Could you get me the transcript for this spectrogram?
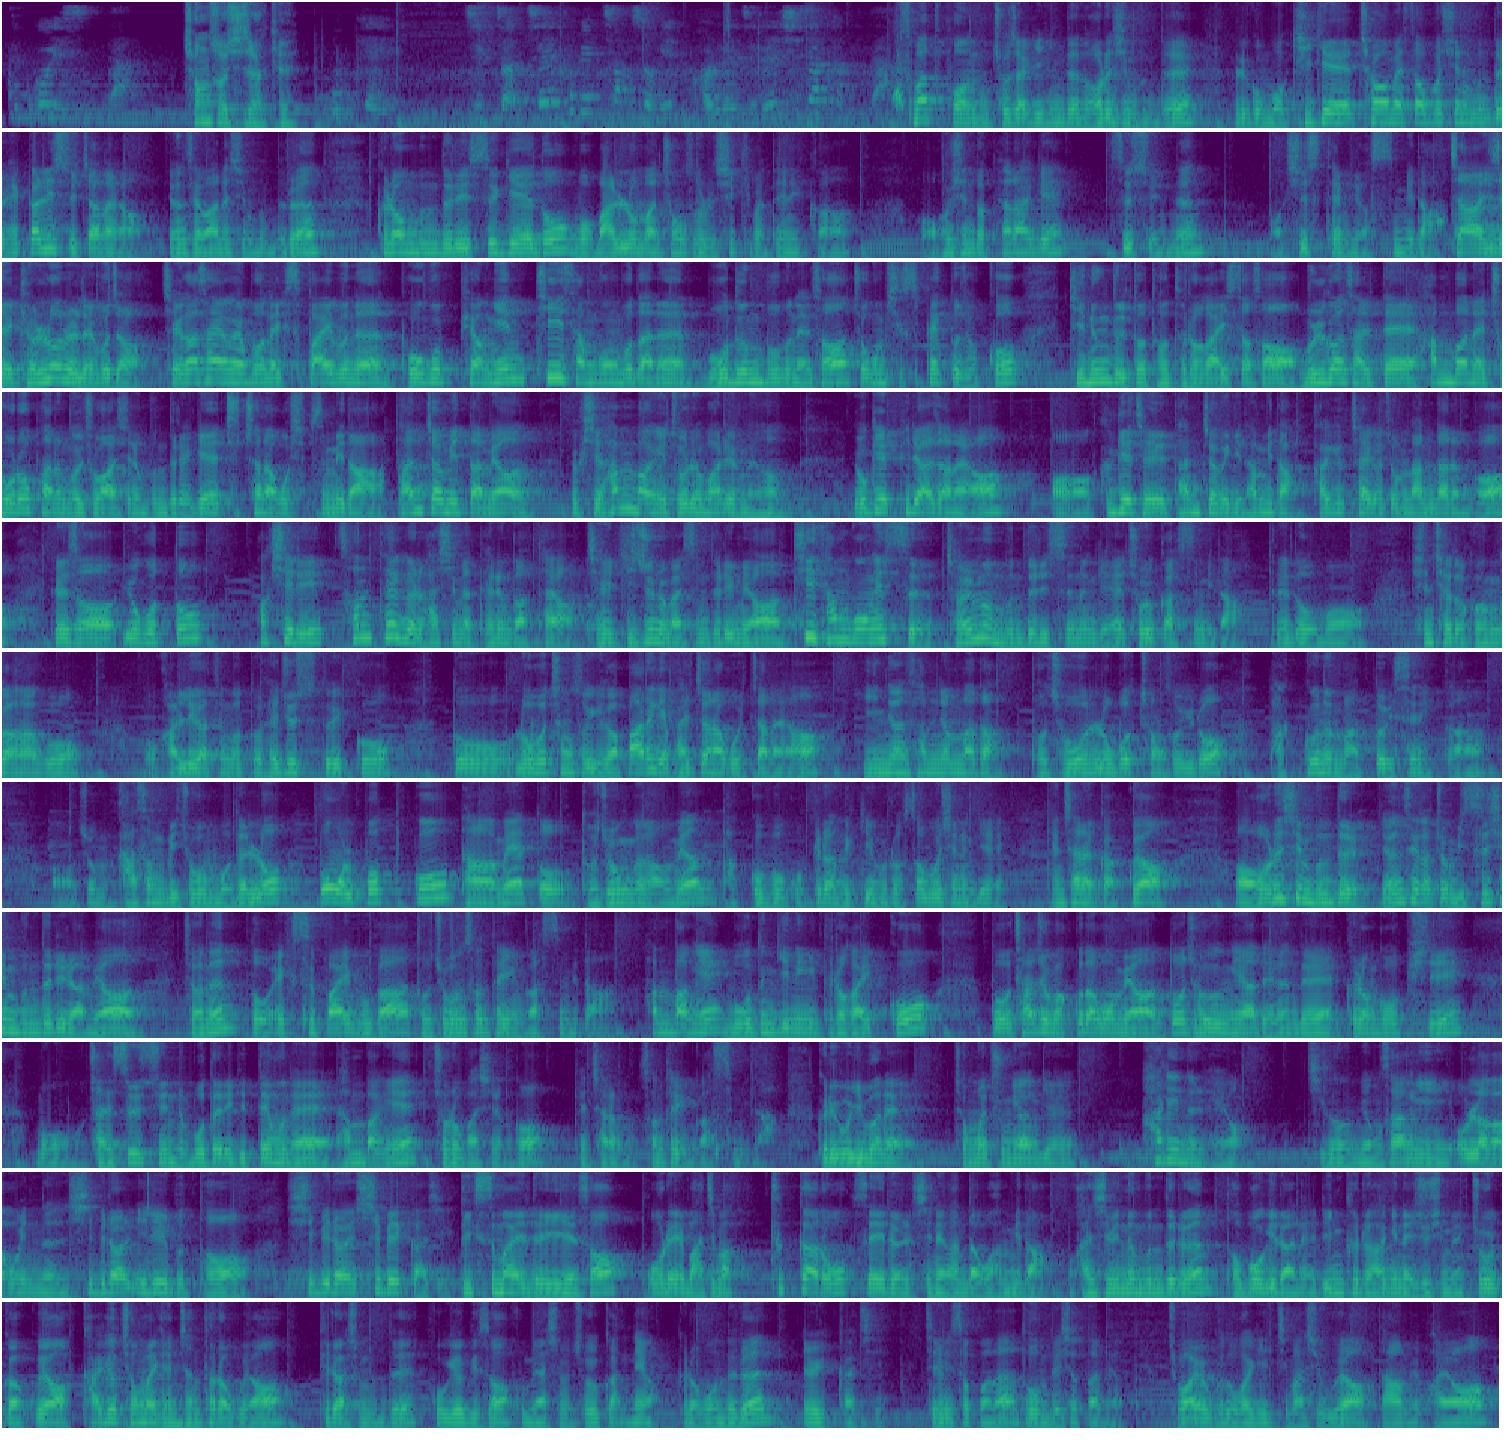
듣고 있습니다. 청소 시작해. 오케이. 집 전체 흡입 청소 및 걸레질을 시작합니다. 스마트폰 조작이 힘든 어르신분들 그리고 뭐 기계 처음에 써보시는 분들 헷갈릴 수 있잖아요 연세 많으신 분들은 그런 분들이 쓰기에도 뭐 말로만 청소를 시키면 되니까 어, 훨씬 더 편하게 쓸 수 있는 어, 시스템이었습니다 자 이제 결론을 내보죠 제가 사용해본 X5는 보급형인 T30보다는 모든 부분에서 조금씩 스펙도 좋고 기능들도 더 들어가 있어서 물건 살 때 한 번에 졸업하는 걸 좋아하시는 분들에게 추천하고 싶습니다 단점이 있다면 역시 한 방에 졸업하려면 요게 필요하잖아요. 어, 그게 제일 단점이긴 합니다. 가격 차이가 좀 난다는 거. 그래서 요것도 확실히 선택을 하시면 되는 것 같아요. 제 기준을 말씀드리면 T30S 젊은 분들이 쓰는 게 좋을 것 같습니다. 그래도 뭐 신체도 건강하고 뭐 관리 같은 것도 해줄 수도 있고 또 로봇 청소기가 빠르게 발전하고 있잖아요. 2년, 3년마다 더 좋은 로봇 청소기로 바꾸는 맛도 있으니까 어, 좀 가성비 좋은 모델로 뽕을 뽑고 다음에 또 더 좋은 거 나오면 바꿔보고 그런 느낌으로 써보시는 게 괜찮을 것 같고요. 어, 어르신 분들, 연세가 좀 있으신 분들이라면 저는 또 X5가 더 좋은 선택인 것 같습니다. 한 방에 모든 기능이 들어가 있고 또 자주 바꾸다 보면 또 적응해야 되는데 그런 거 없이 뭐 잘 쓸 수 있는 모델이기 때문에 한 방에 졸업하시는 거 괜찮은 선택인 것 같습니다. 그리고 이번에 정말 중요한 게 할인을 해요. 지금 영상이 올라가고 있는 11월 1일부터 11월 10일까지 빅스마일 데이에서 올해 마지막 특가로 세일을 진행한다고 합니다. 관심 있는 분들은 더보기란에 링크를 확인해 주시면 좋을 것 같고요. 가격 정말 괜찮더라고요. 필요하신 분들 꼭 여기서 구매하시면 좋을 것 같네요. 그럼 오늘은 여기까지. 재밌었거나 도움되셨다면 좋아요, 구독하기 잊지 마시고요. 다음에 봐요.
